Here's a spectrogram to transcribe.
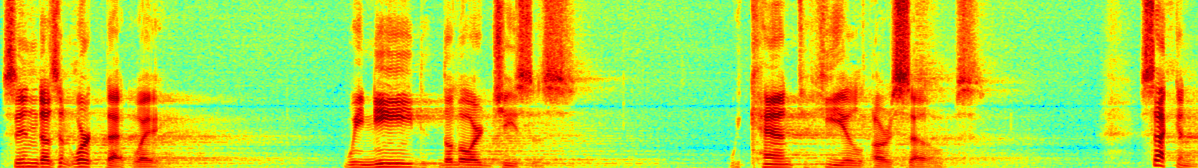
Sin doesn't work that way. We need the Lord Jesus. We can't heal ourselves. Second,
